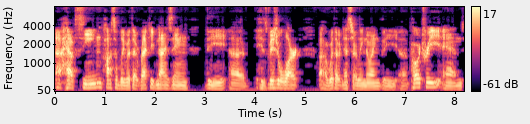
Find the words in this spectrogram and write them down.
uh, have seen, possibly without recognizing the uh, his visual art, uh, without necessarily knowing the uh, poetry, and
